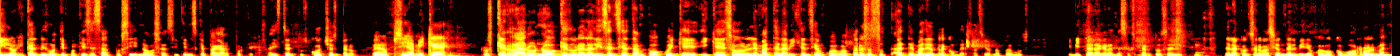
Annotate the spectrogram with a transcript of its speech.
ilógica al mismo tiempo que dices, ah, pues sí, ¿no? O sea, sí tienes que pagar porque pues, ahí están tus coches, pero Pero pues, sí, a mí qué, Pues qué raro, ¿no? Que dure la licencia tampoco y que, y que eso le mate la vigencia a un juego. Pero eso es a tema de otra conversación, ¿no? Podemos invitar a grandes expertos del- de la conservación del videojuego como Rollman.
